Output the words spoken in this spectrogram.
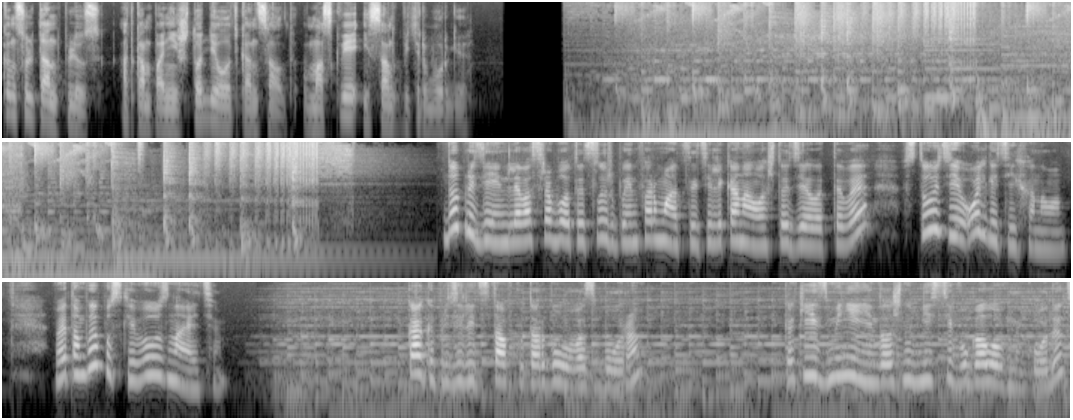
Консультант Плюс от компании «Что делать консалт» в Москве и Санкт-Петербурге. Добрый день! Для вас работает служба информации телеканала «Что делать ТВ» в студии Ольга Тихонова. В этом выпуске вы узнаете, как определить ставку торгового сбора, какие изменения должны внести в Уголовный кодекс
